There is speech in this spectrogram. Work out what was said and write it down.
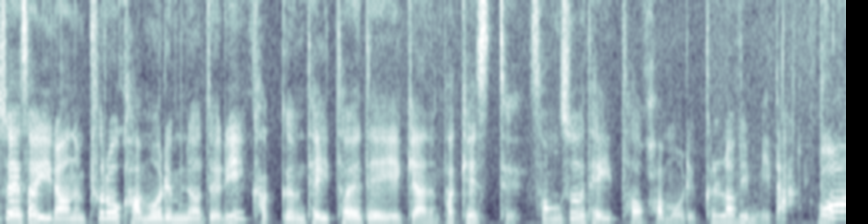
성수에서 일하는 프로 과몰입녀들이 가끔 데이터에 대해 얘기하는 팟캐스트 성수 데이터 과몰입 클럽입니다. 와.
